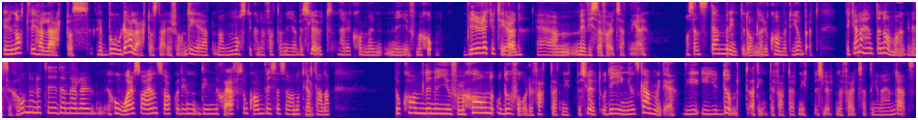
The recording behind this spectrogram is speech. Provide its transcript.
är det något vi har lärt oss, eller borde ha lärt oss därifrån, det är att man måste kunna fatta nya beslut när det kommer ny information. Blir du rekryterad eh, med vissa förutsättningar och sen stämmer inte de när du kommer till jobbet. Det kan ha hänt en omorganisation under tiden eller HR sa en sak och din, din chef som kom visade sig vara något helt annat. Då kom det ny information och då får du fatta ett nytt beslut. Och det är ingen skam i det. Det är ju dumt att inte fatta ett nytt beslut när förutsättningarna har ändrats.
